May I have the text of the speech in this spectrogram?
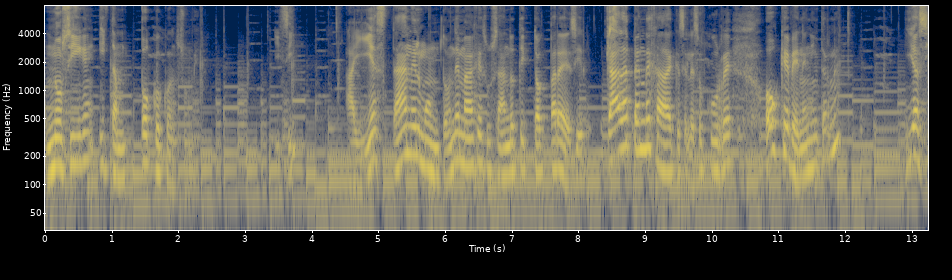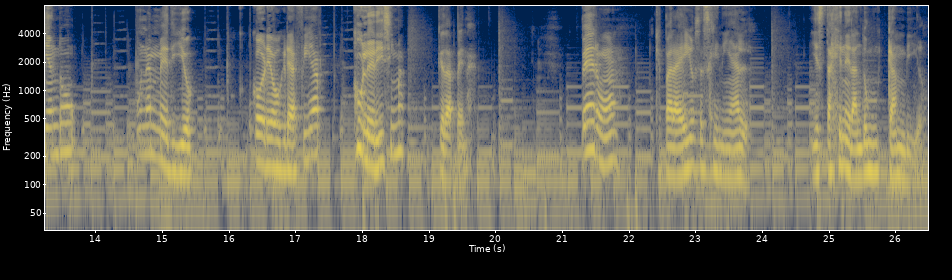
no sigue y tampoco consume. Y sí, ahí están el montón de majes usando TikTok para decir cada pendejada que se les ocurre o que ven en internet. Y haciendo una medio coreografía culerísima que da pena. Pero que para ellos es genial y está generando un cambio.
